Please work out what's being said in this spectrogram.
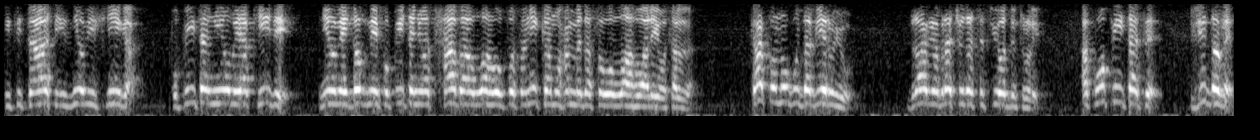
i citati iz njihovih knjiga po pitanju njihove akide, njihove dogme po pitanju ashaba Allahu poslanika Muhammeda sallallahu alaihi wa sallam. Kako mogu da vjeruju, draga braćo, da se svi odnetruli? Ako upitate židove,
